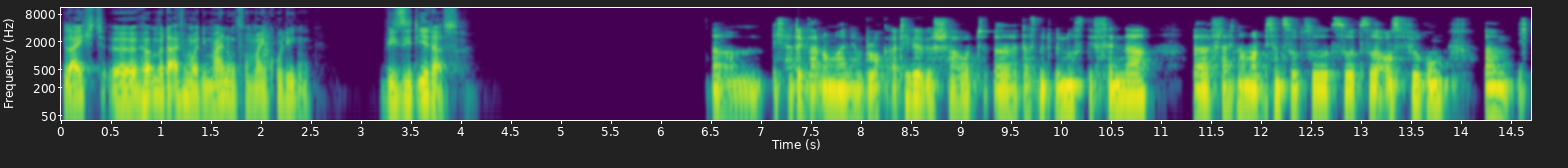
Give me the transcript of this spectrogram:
vielleicht äh, hören wir da einfach mal die Meinung von meinen Kollegen. Wie seht ihr das? Ähm, ich hatte gerade noch mal in den Blogartikel geschaut, äh, das mit Windows Defender. Äh, vielleicht noch mal ein bisschen zu, zu, zu, zur Ausführung. Ähm, ich,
